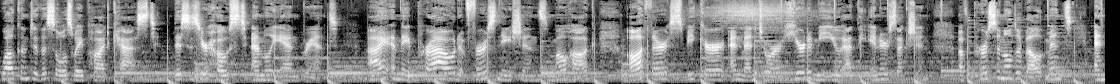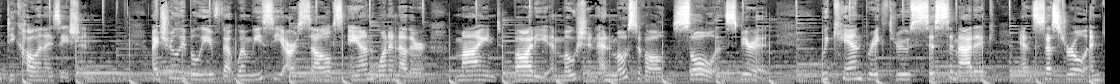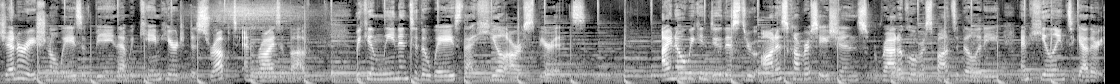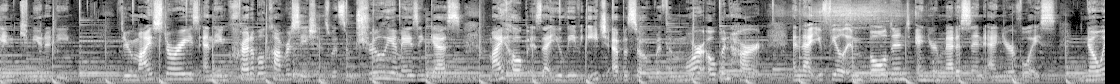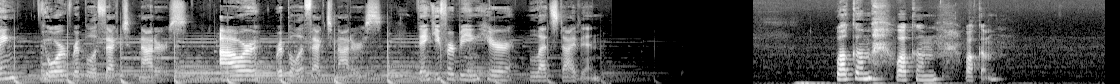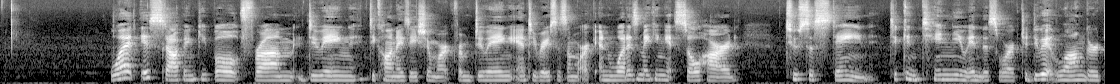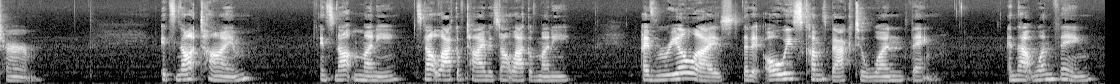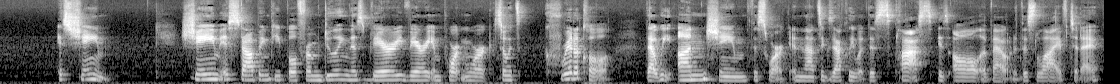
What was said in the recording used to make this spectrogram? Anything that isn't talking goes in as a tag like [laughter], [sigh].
Welcome to the Soul's Way podcast. This is your host, Emily Anne Brant. I am a proud First Nations Mohawk author, speaker, and mentor here to meet you at the intersection of personal development and decolonization. I truly believe that when we see ourselves and one another, mind, body, emotion, and most of all, soul and spirit, we can break through systematic, ancestral, and generational ways of being that we came here to disrupt and rise above. We can lean into the ways that heal our spirits. I know we can do this through honest conversations, radical responsibility, and healing together in community. Through my stories and the incredible conversations with some truly amazing guests, my hope is that you leave each episode with a more open heart and that you feel emboldened in your medicine and your voice, knowing your ripple effect matters. Our ripple effect matters. Thank you for being here. Let's dive in. Welcome, welcome, welcome. What is stopping people from doing decolonization work, from doing anti racism work, and what is making it so hard to sustain, to continue in this work, to do it longer term? It's not time, it's not money, it's not lack of time, it's not lack of money. I've realized that it always comes back to one thing, and that one thing is shame Shame is stopping people from doing this very, very important work. So it's critical that we unshame this work. And that's exactly what this class is all about, this live today.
